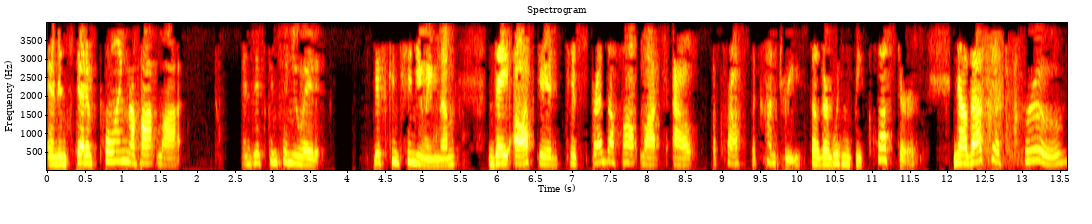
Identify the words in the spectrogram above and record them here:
and instead of pulling the hot lot and discontinuing discontinuing them, they opted to spread the hot lots out across the country so there wouldn't be clusters. Now that just proves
